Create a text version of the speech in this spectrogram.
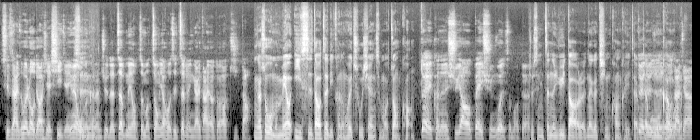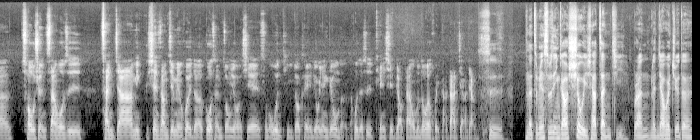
其实还是会漏掉一些细节，因为我们可能觉得这没有这么重要，或是这个应该大家都要知道。应该说我们没有意识到这里可能会出现什么状况，对，可能需要被询问什么的，就是你真的遇到了那个情况，可以再再对对对，如果大问问看我们。家抽选上或是参加密线上见面会的过程中有一些什么问题，都可以留言给我们，或者是填写表单，我们都会回答大家这样子。是，那这边是不是应该要秀一下战绩？不然人家会觉得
